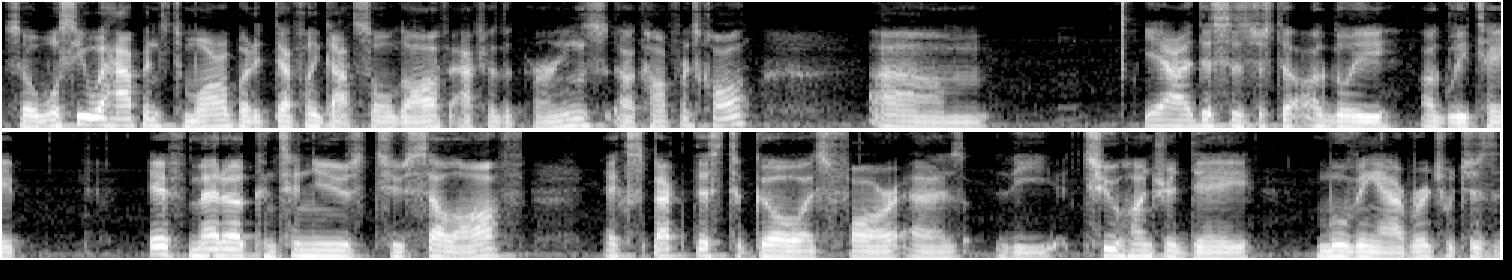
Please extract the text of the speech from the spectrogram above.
So we'll see what happens tomorrow, but it definitely got sold off after the earnings uh, conference call. Um, yeah, this is just an ugly, ugly tape if Meta continues to sell off, expect this to go as far as the 200 day moving average, which is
